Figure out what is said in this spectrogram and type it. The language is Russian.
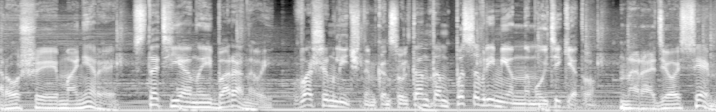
Хорошие манеры с Татьяной Барановой, вашим личным консультантом по современному этикету на Радио 7.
